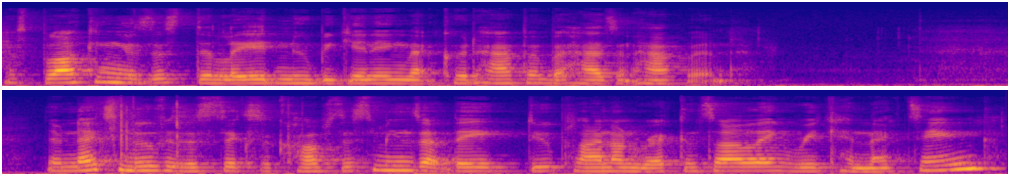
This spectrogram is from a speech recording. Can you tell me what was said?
What's blocking is this delayed new beginning that could happen but hasn't happened. Their next move is a Six of Cups. This means that they do plan on reconciling, reconnecting,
